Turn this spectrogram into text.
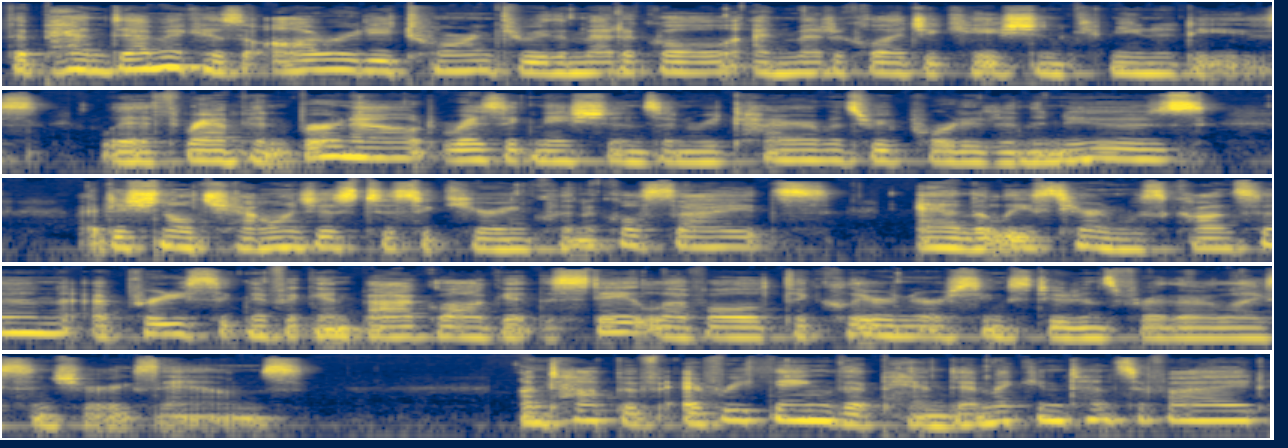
The pandemic has already torn through the medical and medical education communities, with rampant burnout, resignations, and retirements reported in the news, additional challenges to securing clinical sites, and at least here in Wisconsin, a pretty significant backlog at the state level to clear nursing students for their licensure exams. On top of everything the pandemic intensified,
